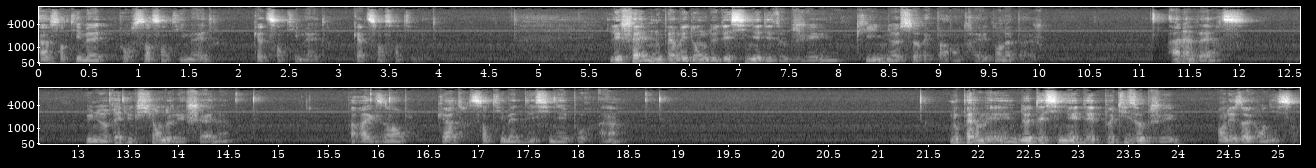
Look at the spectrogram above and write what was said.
Un cm pour 100 cm, 4 cm, 400 cm. L'échelle nous permet donc de dessiner des objets qui ne seraient pas rentrés dans la page. A l'inverse, une réduction de l'échelle, par exemple 4 cm dessinés pour 1, nous permet de dessiner des petits objets en les agrandissant.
